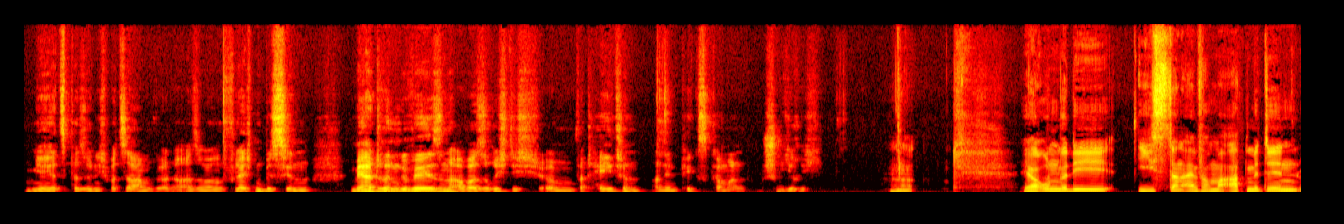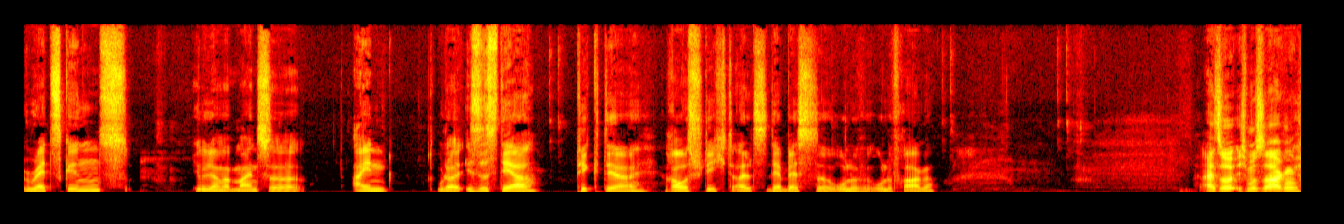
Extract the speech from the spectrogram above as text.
mir jetzt persönlich was sagen würde. Also vielleicht ein bisschen mehr drin gewesen, aber so richtig ähm, was haten an den Picks kann man schwierig. Ja. ja, runden wir die East dann einfach mal ab mit den Redskins. Julian, was meinst du? Ein oder ist es der Pick, der raussticht als der beste, ohne, ohne Frage? Also ich muss sagen,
